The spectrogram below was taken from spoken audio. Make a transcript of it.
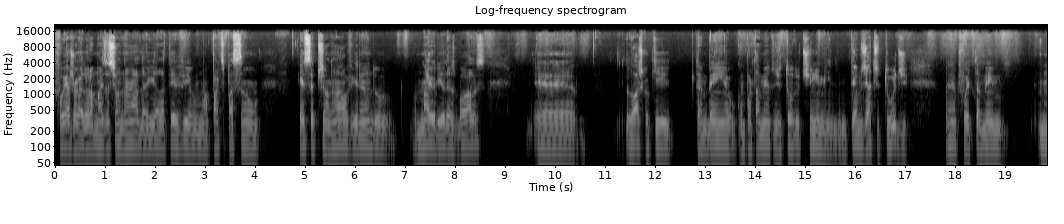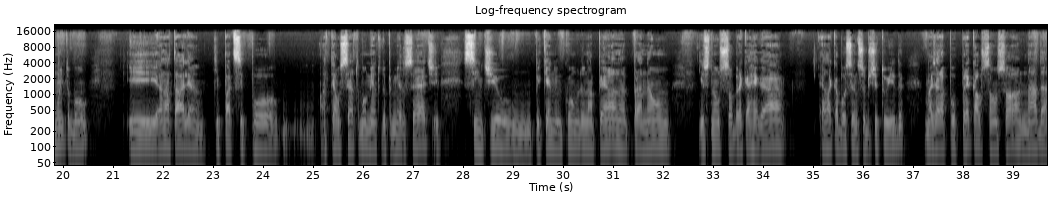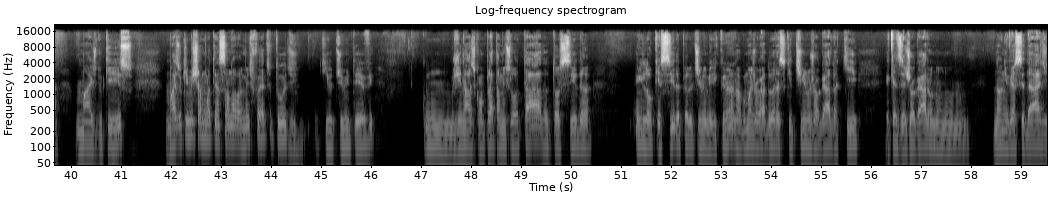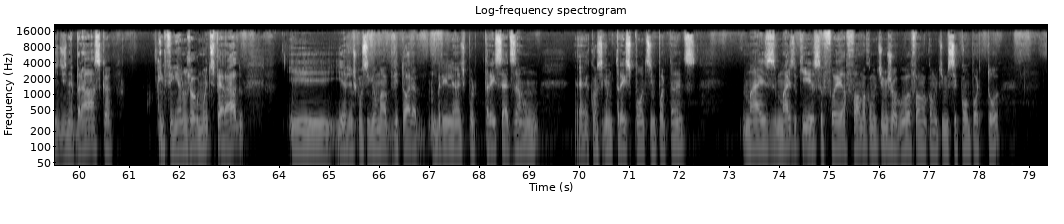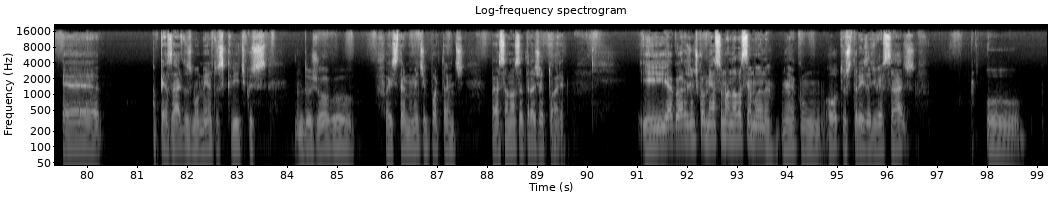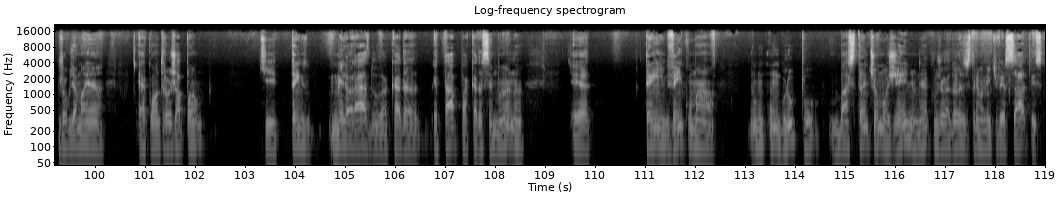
Foi a jogadora mais acionada e ela teve uma participação excepcional, virando a maioria das bolas. É, lógico que também o comportamento de todo o time, em termos de atitude, né, foi também muito bom. E a Natália, que participou até um certo momento do primeiro set, sentiu um pequeno incômodo na perna para não isso não sobrecarregar, ela acabou sendo substituída, mas era por precaução só, nada mais do que isso. Mas o que me chamou a atenção novamente foi a atitude que o time teve com o ginásio completamente lotado, torcida enlouquecida pelo time americano, algumas jogadoras que tinham jogado aqui, quer dizer, jogaram no, no, na Universidade de Nebraska. Enfim, era um jogo muito esperado e, e a gente conseguiu uma vitória brilhante por 3 sets a 1 é, conseguimos três pontos importantes, mas mais do que isso foi a forma como o time jogou, a forma como o time se comportou, é, apesar dos momentos críticos do jogo, foi extremamente importante para essa nossa trajetória. E agora a gente começa uma nova semana, né, com outros três adversários. O jogo de amanhã é contra o Japão, que tem melhorado a cada etapa, a cada semana. É, tem vem com uma um, um, grupo bastante homogêneo, né, com jogadoras extremamente versáteis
